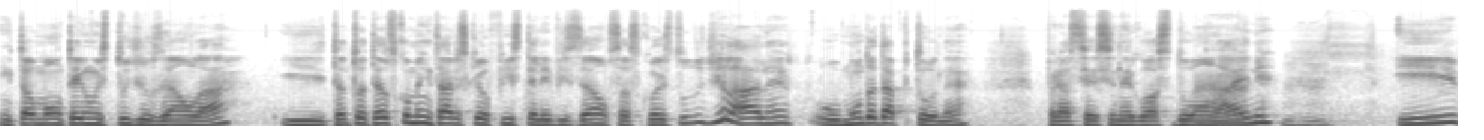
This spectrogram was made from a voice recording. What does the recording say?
Então montei um estúdiozão lá. E tanto até os comentários que eu fiz, televisão, essas coisas, tudo de lá, né? O mundo adaptou, né? Pra ser esse negócio do online. E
